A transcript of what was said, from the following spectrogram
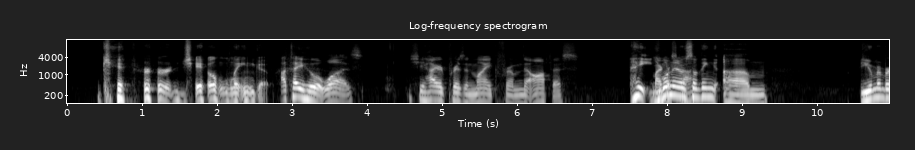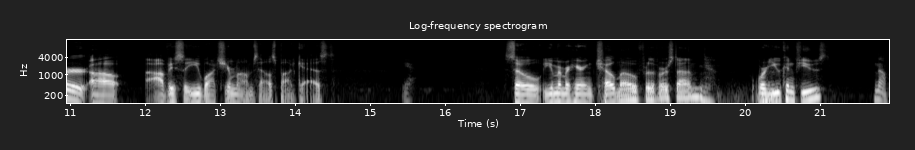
give her jail lingo. I'll tell you who it was. She hired Prison Mike from The Office. Hey, you want to know something? Um, do you remember? Uh, obviously, you watch your mom's house podcast. Yeah. So you remember hearing Chomo for the first time? Yeah. Were Mm-hmm. you confused? No.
